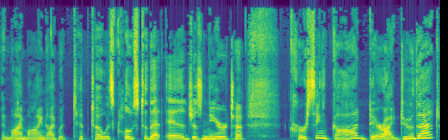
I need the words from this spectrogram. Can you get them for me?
in my mind, I would tiptoe as close to that edge as near to cursing God. Dare I do that?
